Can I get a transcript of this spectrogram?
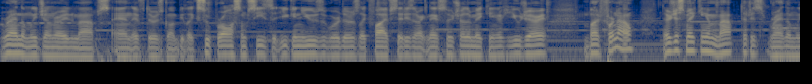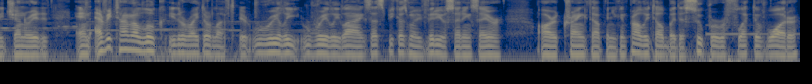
randomly generated maps and if there's gonna be like super awesome seeds that you can use where there's like five cities right next to each other making a huge area. But for now they're just making a map that is randomly generated and every time I look either right or left it really really lags. That's because my video settings are are cranked up and you can probably tell by the super reflective water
